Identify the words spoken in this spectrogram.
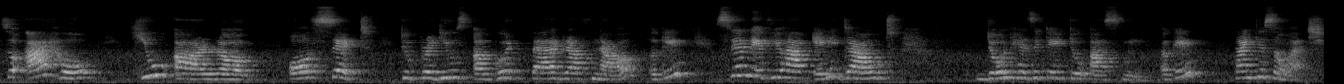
so I hope you are all set to produce a good paragraph now. Okay, still if you have any doubt don't hesitate to ask me. Okay? Thank you so much.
